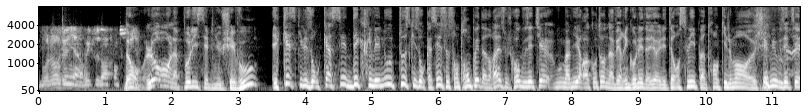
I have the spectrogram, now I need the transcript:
Bonjour Julien, oui, je vous entends. Donc, Laurent, la police est venue chez vous. Et qu'est-ce qu'ils ont cassé? Décrivez-nous tout ce qu'ils ont cassé. Ils se sont trompés d'adresse. Je crois que vous étiez, vous m'aviez raconté, on avait rigolé d'ailleurs. Il était en slip, hein, tranquillement euh, chez lui. Vous étiez,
